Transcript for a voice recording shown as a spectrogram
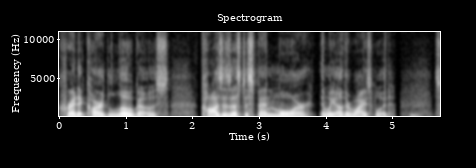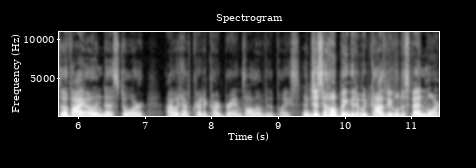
credit card logos causes us to spend more than we otherwise would. So if I owned a store, I would have credit card brands all over the place, just hoping that it would cause people to spend more.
